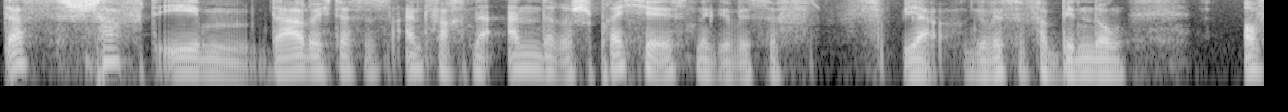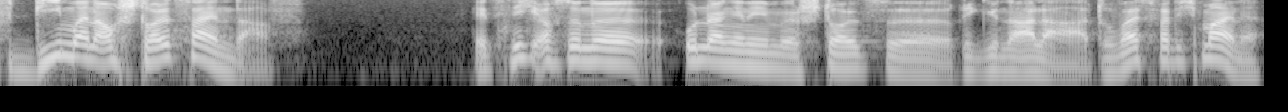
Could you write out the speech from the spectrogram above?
das schafft eben dadurch, dass es einfach eine andere Spreche ist, eine gewisse, ja, gewisse Verbindung, auf die man auch stolz sein darf. Jetzt nicht auf so eine unangenehme, stolze, regionale Art. Du weißt, was ich meine.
